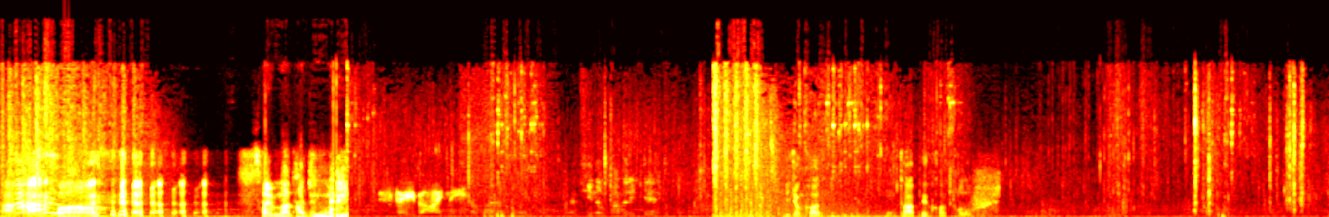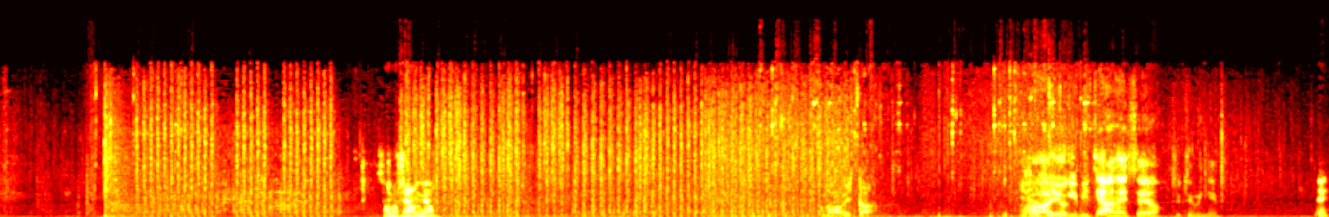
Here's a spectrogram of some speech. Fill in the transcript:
아! 와. 설마 다 죽나? 비전 컷. 몽타 앞에 컷. 사무실 한 명. 아 있다 아, 여기 밑에 하나 있어요. 두투미님. 네?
